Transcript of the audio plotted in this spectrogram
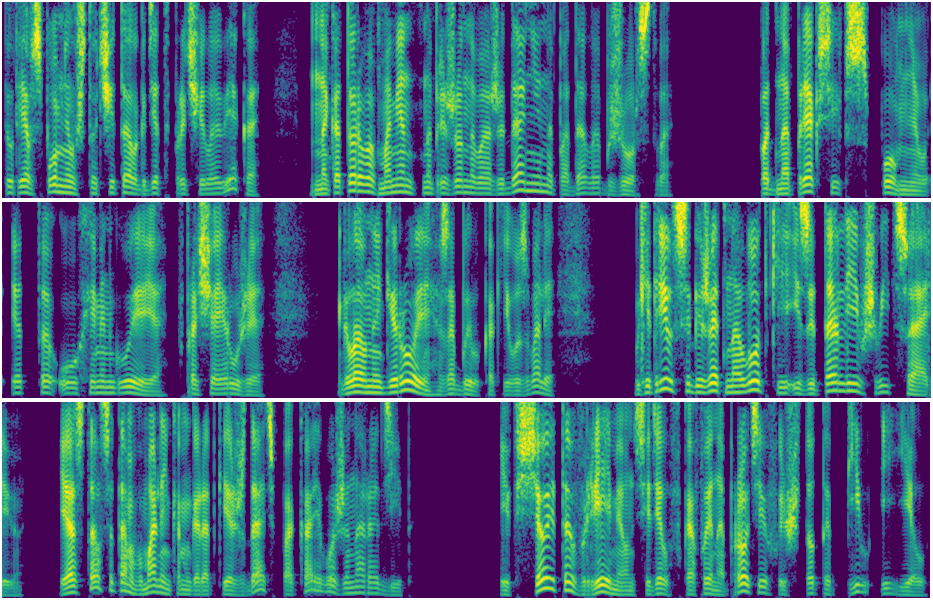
Тут я вспомнил, что читал где-то про человека, на которого в момент напряженного ожидания нападало обжорство. Поднапрягся и вспомнил, это у Хемингуэя в «Прощай оружие». Главный герой, забыл, как его звали, ухитрился бежать на лодке из Италии в Швейцарию и остался там в маленьком городке ждать, пока его жена родит. И все это время он сидел в кафе напротив и что-то пил и ел.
